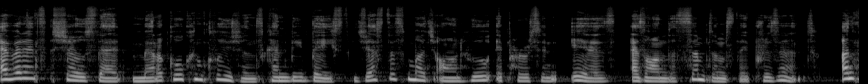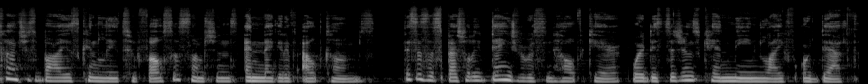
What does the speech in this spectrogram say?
Evidence shows that medical conclusions can be based just as much on who a person is as on the symptoms they present. Unconscious bias can lead to false assumptions and negative outcomes. This is especially dangerous in healthcare, where decisions can mean life or death.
